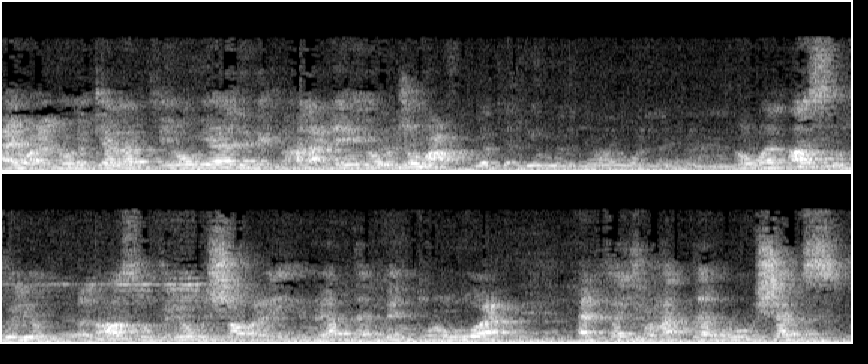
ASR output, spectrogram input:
أيوه انه بيتكلم في يوم هذا ذكر حال عليه يوم الجمعة. يبدأ اليوم من النهار ولا من هو الأصل في اليوم الأصل في اليوم الشرعي إنه يبدأ من طلوع الفجر حتى غروب الشمس.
